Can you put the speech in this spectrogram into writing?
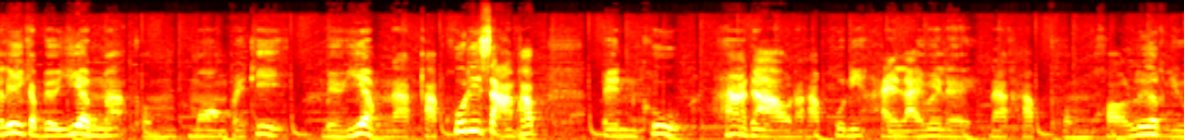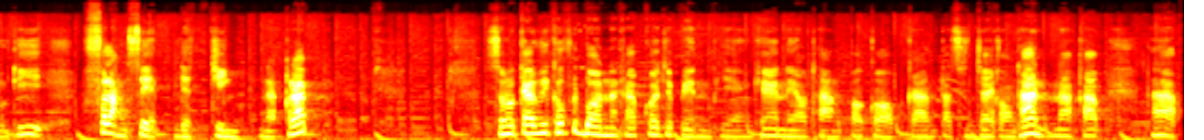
ตาลีกับเบลเยียมฮะผมมองไปที่เบลเยียมนะครับคู่ที่ 3 ครับ เป็นคู่ 5 ดาวนะครับ คู่นี้ไฮไลท์ไว้เลยนะครับ ผมขอเลือกอยู่ที่ฝรั่งเศสเด็ดจริงนะครับสำหรับการวิเคราะห์ฟุตบอลนะครับก็จะเป็นเพียงแค่แนวทางประกอบการตัดสินใจของท่านนะครับ ถ้าหาก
